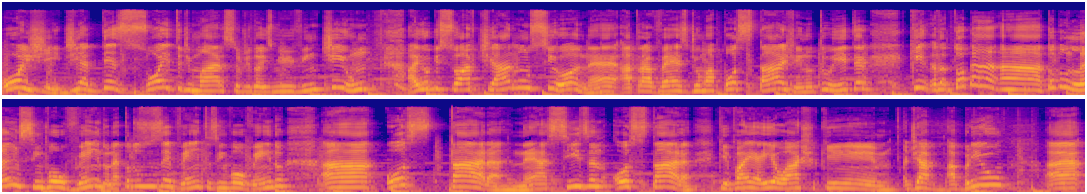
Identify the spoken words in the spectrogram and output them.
hoje, dia 18 de março de 2021, a Ubisoft anunciou, né, através de uma postagem no Twitter, que toda a, todo o lance envolvendo, né, todos os eventos envolvendo a Ostara, né, a Season Ostara, que vai aí, eu acho que de abril Uh,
